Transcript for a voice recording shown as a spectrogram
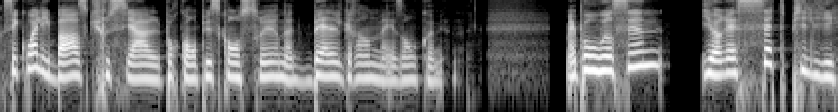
C'est quoi les bases cruciales pour qu'on puisse construire notre belle grande maison commune? Mais pour Wilson, il y aurait sept piliers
